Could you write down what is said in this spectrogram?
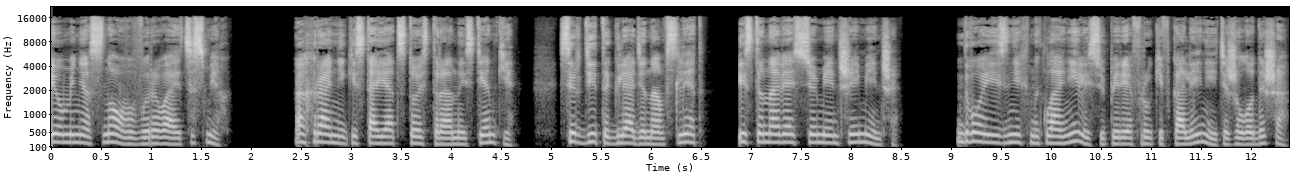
и у меня снова вырывается смех. Охранники стоят с той стороны стенки, сердито глядя нам вслед и становясь все меньше и меньше. Двое из них наклонились, уперев руки в колени и тяжело дыша.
